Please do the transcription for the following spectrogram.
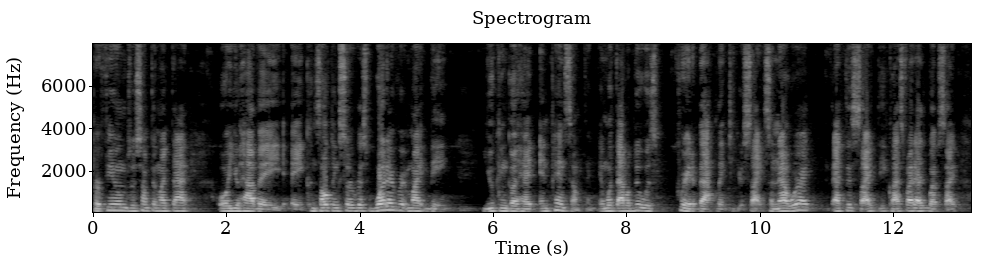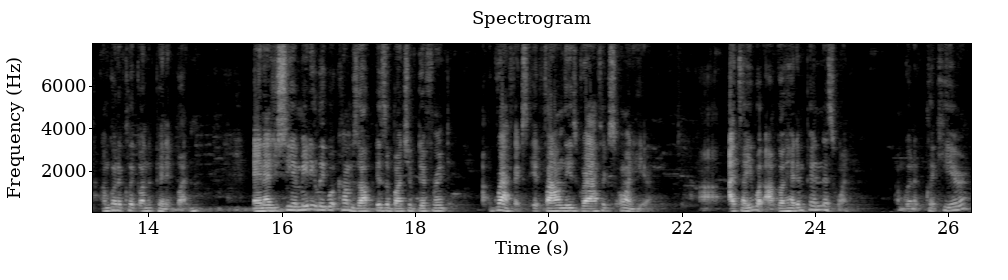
perfumes or something like that. Or you have a, a consulting service, whatever it might be, you can go ahead and pin something. And what that'll do is create a backlink to your site. So now we're at, at this site, the classified ad website. I'm going to click on the pin it button. And as you see immediately what comes up is a bunch of different graphics. It found these graphics on here. Uh, I tell you what, I'll go ahead and pin this one. I'm going to click here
